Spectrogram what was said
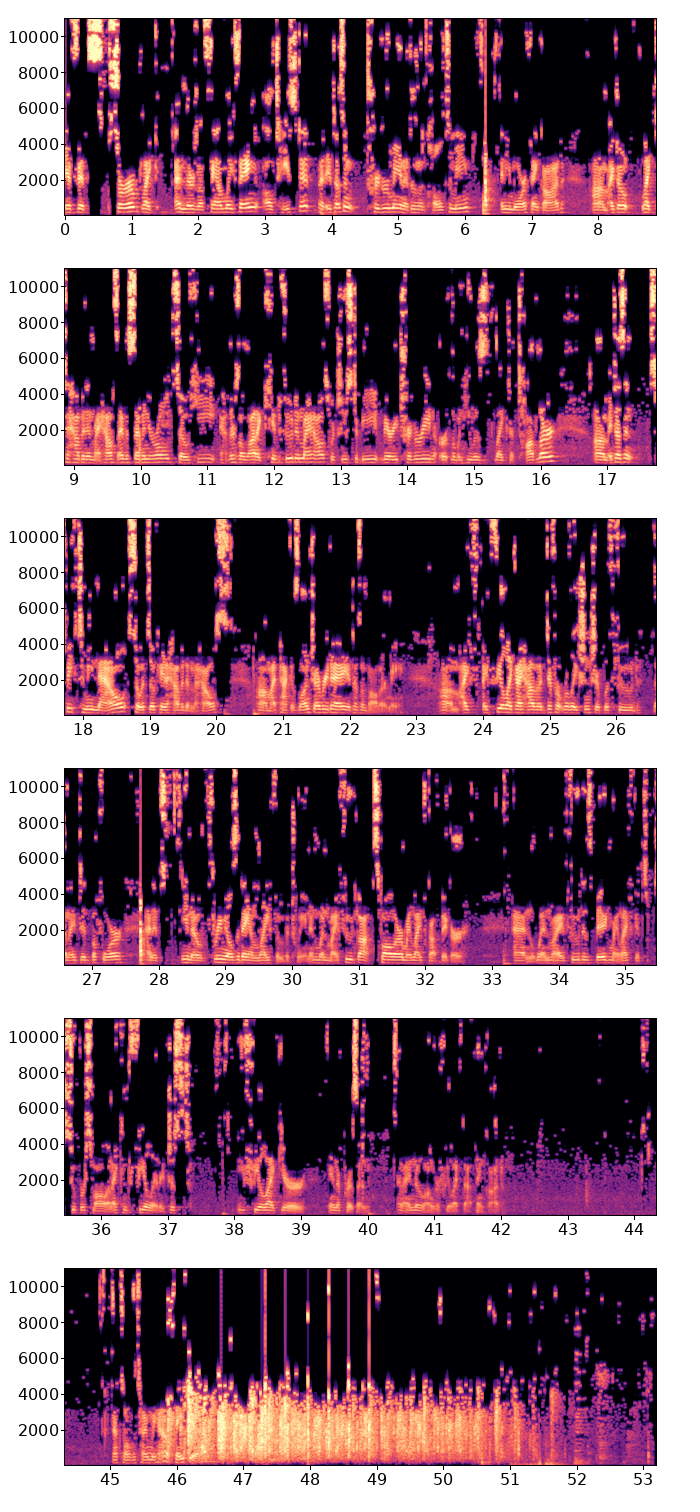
If it's served, like, and there's a family thing, I'll taste it, but it doesn't trigger me and it doesn't call to me anymore, thank God. Um, I don't like to have it in my house. I have a seven-year-old, so he there's a lot of kid food in my house, which used to be very triggering when he was like a toddler. Um, it doesn't speak to me now, so it's okay to have it in the house. Um, I pack his lunch every day. It doesn't bother me. Um, I, I feel like I have a different relationship with food than I did before, and it's you know three meals a day and life in between. And when my food got smaller, my life got bigger. And when my food is big, my life gets super small, and I can feel it. It just you feel like you're in a prison. And I no longer feel like that, thank God. That's all the time we have. Thank you.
